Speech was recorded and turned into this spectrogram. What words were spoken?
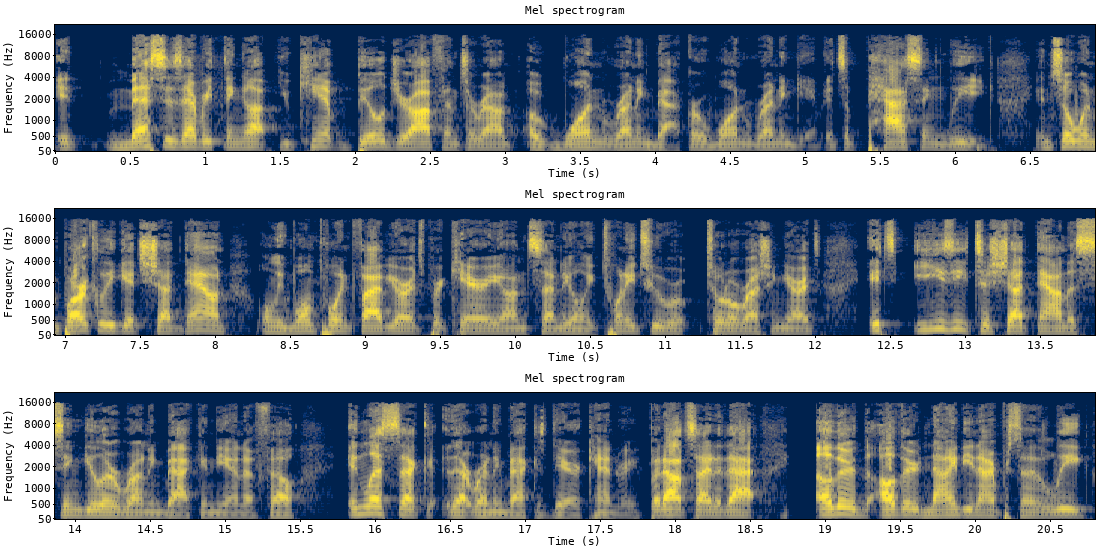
it messes everything up. You can't build your offense around a one running back or one running game. It's a passing league. And so when Barkley gets shut down, only 1.5 yards per carry on Sunday, only 22 total rushing yards. It's easy to shut down a singular running back in the NFL unless that, that running back is Derrick Henry. But outside of that, other the other 99% of the league,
